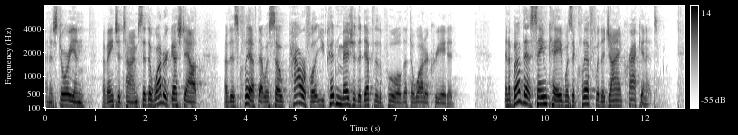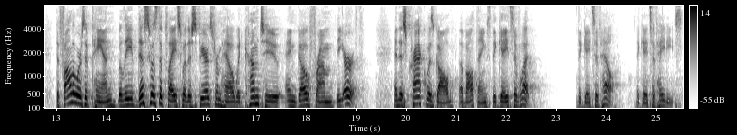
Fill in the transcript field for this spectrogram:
an historian of ancient times, said the water gushed out of this cliff that was so powerful that you couldn't measure the depth of the pool that the water created. And above that same cave was a cliff with a giant crack in it. The followers of Pan believed this was the place where the spirits from hell would come to and go from the earth. And this crack was called, of all things, the gates of what? the gates of hell, the gates of Hades.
